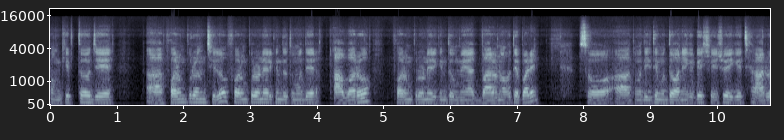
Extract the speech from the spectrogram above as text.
সংক্ষিপ্ত যে ফর্ম পূরণ ছিল ফর্ম পূরণের কিন্তু তোমাদের আবারও ফর্ম পূরণের কিন্তু মেয়াদ বাড়ানো হতে পারে। সো তোমাদের ইতিমধ্যে অনেক আগে শেষ হয়ে গেছে। আরও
